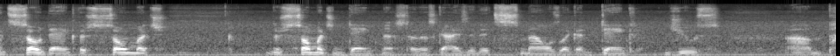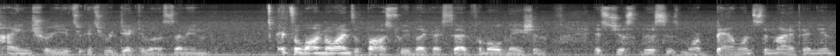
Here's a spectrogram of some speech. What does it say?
It's so dank. There's so much there's so much dankness to this, guys. It, it smells like a dank juice um, pine tree. It's, it's ridiculous. I mean, it's along the lines of Boss Tweed, like I said, from Old Nation. It's just this is more balanced, in my opinion.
